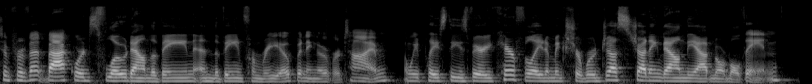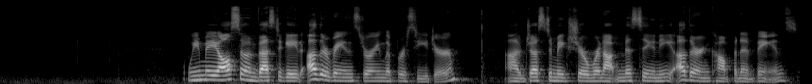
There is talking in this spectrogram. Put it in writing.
to prevent backwards flow down the vein and the vein from reopening over time. And we place these very carefully to make sure we're just shutting down the abnormal vein. We may also investigate other veins during the procedure, uh, just to make sure we're not missing any other incompetent veins.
